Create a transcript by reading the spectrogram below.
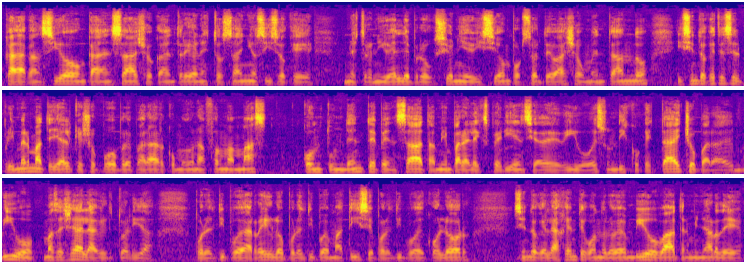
cada canción, cada ensayo, cada entrega en estos años hizo que nuestro nivel de producción y de visión por suerte vaya aumentando y siento que este es el primer material que yo puedo preparar como de una forma más contundente pensada también para la experiencia de vivo. Es un disco que está hecho para el vivo, más allá de la virtualidad, por el tipo de arreglo, por el tipo de matices, por el tipo de color. Siento que la gente cuando lo ve en vivo va a terminar de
